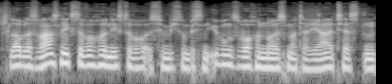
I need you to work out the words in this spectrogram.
Ich glaube, das war's nächste Woche. Nächste Woche ist für mich so ein bisschen Übungswoche, neues Material testen.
